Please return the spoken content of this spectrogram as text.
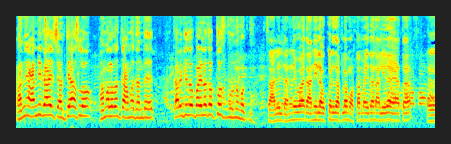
आणि आम्ही काय शर्ती असलो आम्हाला पण कामं धंदे आहेत. कारण की तो बैलाचा तोच पूर्ण बघतो. चालेल धन्यवाद. आणि लवकरच आपला मोठा मैदान आलेला आहे आता अ,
